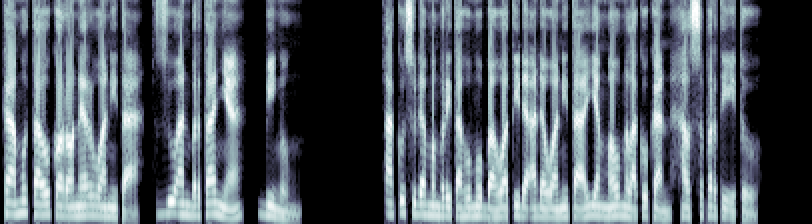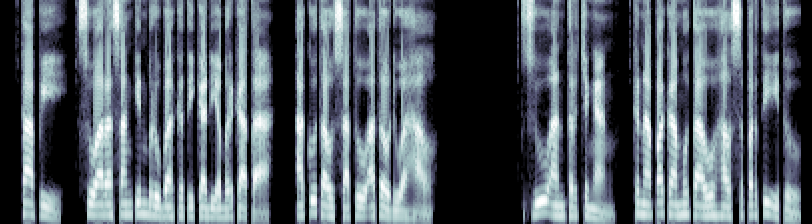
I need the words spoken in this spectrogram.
Kamu tahu koroner wanita? Zuan bertanya, bingung. Aku sudah memberitahumu bahwa tidak ada wanita yang mau melakukan hal seperti itu. Tapi, suara Sangkin berubah ketika dia berkata, aku tahu satu atau dua hal. Zuan tercengang. Kenapa kamu tahu hal seperti itu?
